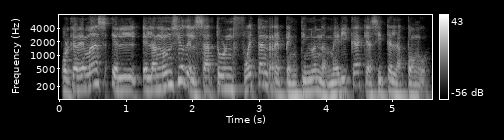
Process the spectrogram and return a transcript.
Porque además el, el anuncio del Saturn fue tan repentino en América que así te la pongo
